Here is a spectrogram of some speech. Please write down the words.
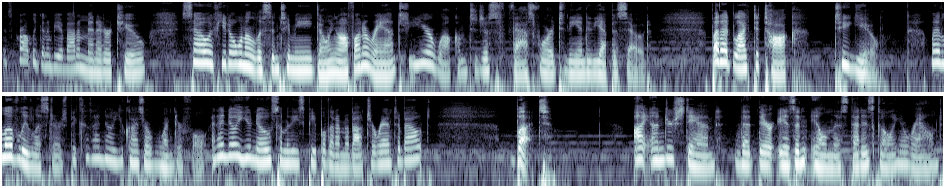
it's probably going to be about a minute or two. So if you don't want to listen to me going off on a rant, you're welcome to just fast forward to the end of the episode. But I'd like to talk to you, my lovely listeners, because I know you guys are wonderful. And I know you know some of these people that I'm about to rant about. But I understand that there is an illness that is going around,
